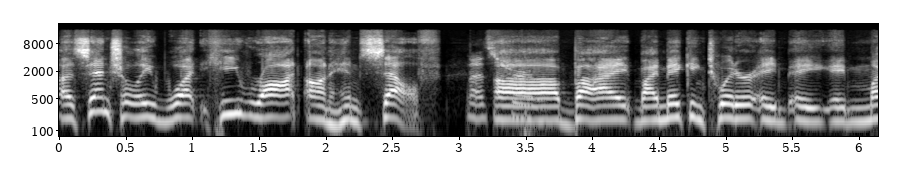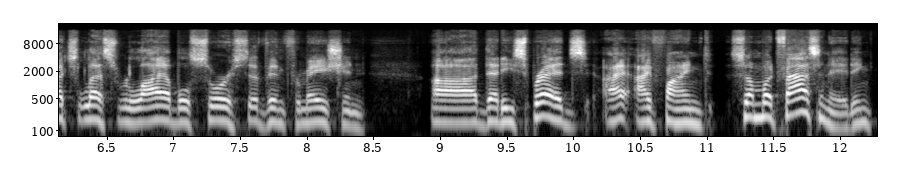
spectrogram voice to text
essentially what he wrought on himself. That's true. Uh, by by making Twitter a, a, a, much less reliable source of information uh, that he spreads, I, I, find somewhat fascinating.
